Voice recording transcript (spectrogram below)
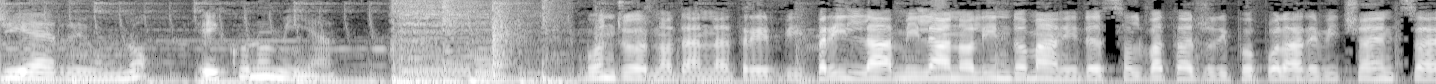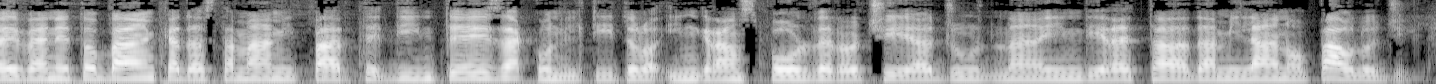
GR1 Economia. Buongiorno Danna Trebbi. Brilla Milano all'indomani del salvataggio di Popolare Vicenza e Veneto Banca. Da stamani parte di intesa con il titolo In gran spolvero. Ci aggiorna in diretta da Milano Paolo Gila.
